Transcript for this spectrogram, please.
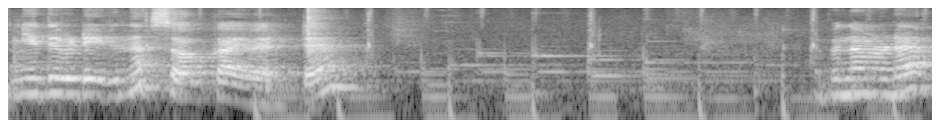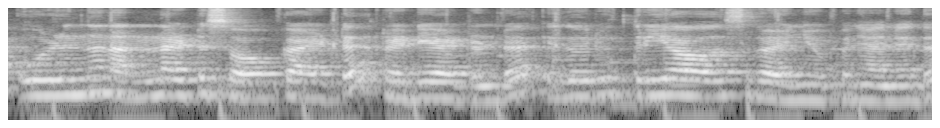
ഇനി ഇതിവിടെ ഇരുന്ന് സോക്കായി വരട്ടെ. അപ്പം നമ്മുടെ ഉഴുന്ന് നന്നായിട്ട് സോക്കായിട്ട് റെഡി ആയിട്ടുണ്ട് ഇതൊരു ത്രീ അവേഴ്സ് കഴിഞ്ഞു ഇപ്പോൾ ഞാനിത്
